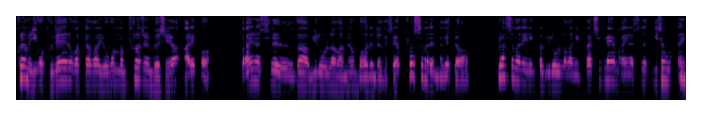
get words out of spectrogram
그러면 이거 그대로 갖다가 이것만 풀어주면 몇이에요? 아래 거 마이너스가 위로 올라가면 뭐가 된다겠어요? 플러스가 된다겠죠. 플러스가 되니까 위로 올라가니까 10의 마이너스 2승 아니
